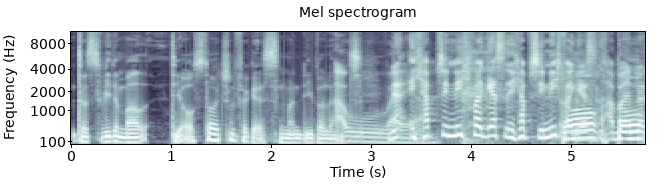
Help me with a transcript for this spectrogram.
du hast wieder mal die Ostdeutschen vergessen, mein lieber Lenz. Au, Na, ich habe sie nicht vergessen, ich habe sie nicht Doch, vergessen, aber doch,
